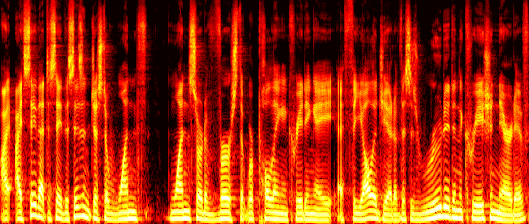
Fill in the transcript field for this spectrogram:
I, I, say that to say this isn't just a one th- one sort of verse that we're pulling and creating a, a, theology out of. This is rooted in the creation narrative.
